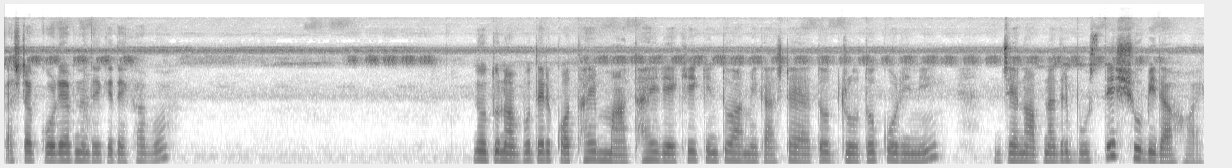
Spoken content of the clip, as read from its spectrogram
কাজটা করে আপনাদেরকে দেখাবো। নতুন আপুদের কথায় মাথায় রেখে কিন্তু আমি কাজটা এত দ্রুত করিনি। যেন আপনাদের বুঝতে সুবিধা হয়।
